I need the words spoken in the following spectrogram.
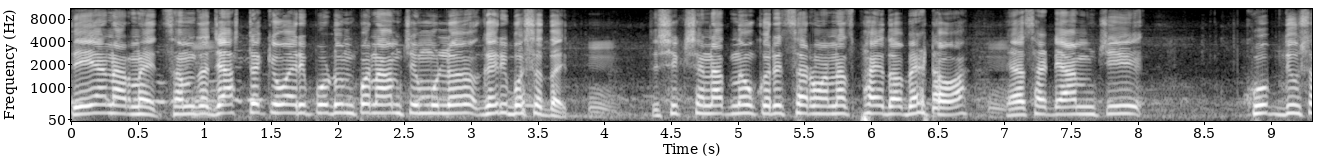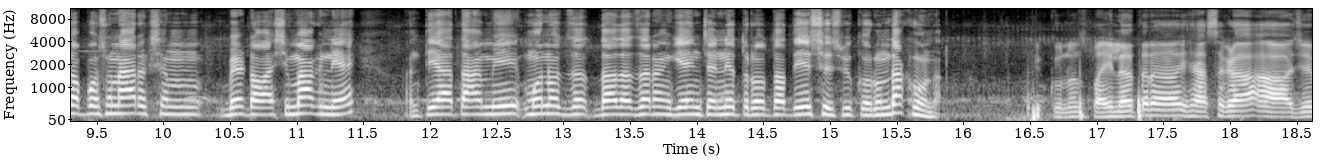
ते येणार नाहीत. समजा जास्त टक्केवारी पडून पण आमचे मुलं घरी बसत आहेत. ते शिक्षणात नोकरीत सर्वांनाच फायदा भेटावा. यासाठी आमची खूप दिवसापासून आरक्षण भेटावं अशी मागणी आहे. आणि ते आता आम्ही मनोज दादा जरांगे यांच्या नेतृत्वात यशस्वी करून दाखवणार. एकूणच पाहिलं तर ह्या सगळ्या जे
